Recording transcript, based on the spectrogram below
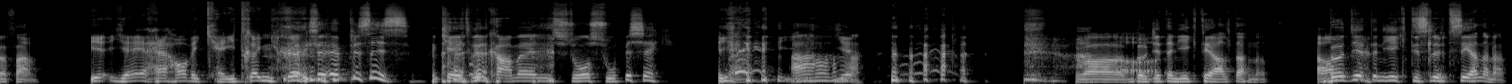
för fan. Ja, här har vi catering. Ja, precis. Catering kommer en stor sopesäck. Ja. Var, budgeten gick till allt annat. Ja. Budgeten gick till slutscenerna.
